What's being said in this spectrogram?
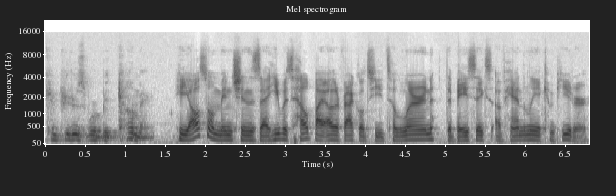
computers were becoming. He also mentions that he was helped by other faculty to learn the basics of handling a computer.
